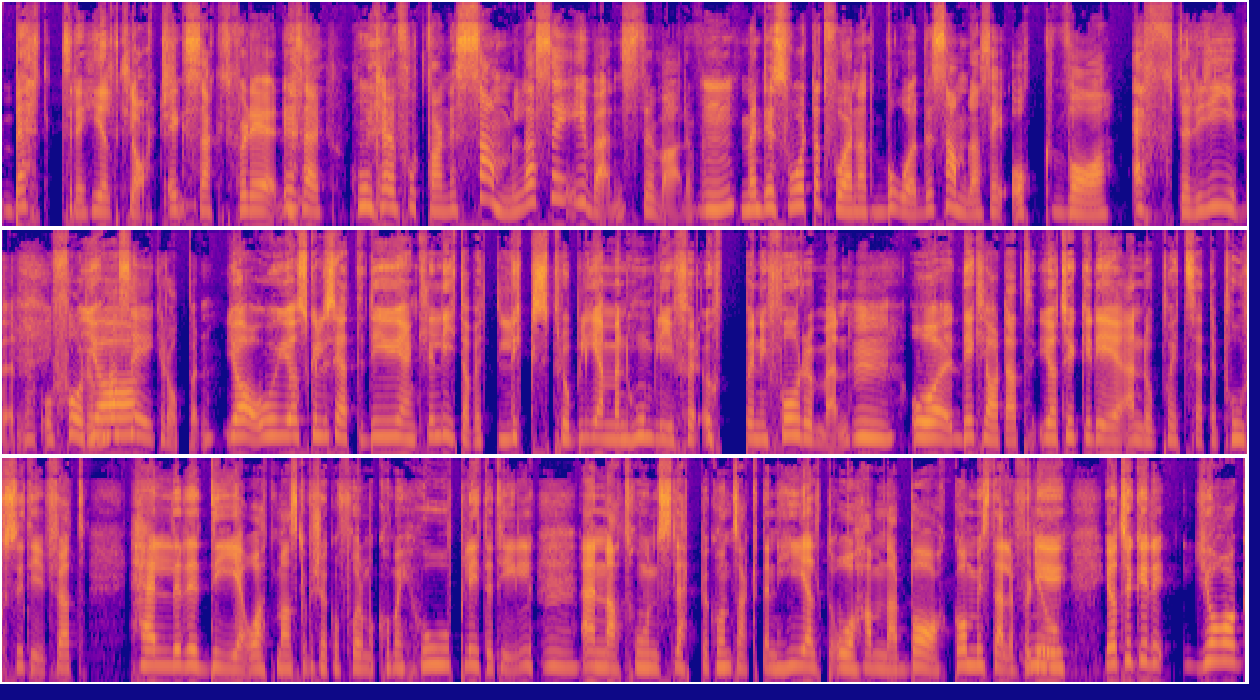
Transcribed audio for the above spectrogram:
bättre helt klart. Exakt, för det, det är så här, hon kan fortfarande samla sig i vänster varv. Mm. Men det är svårt att få henne att både samla sig och vara eftergiven och forma Ja. sig i kroppen. Ja, och jag skulle säga att det är ju egentligen lite av ett lyxproblem men hon blir för öppen i formen. Mm. Och det är klart att jag tycker det ändå på ett sätt är positivt för att hellre det och att man ska försöka få dem att komma ihop lite till Mm. än att hon släpper kontakten helt och hamnar bakom istället. För det Jo. jag, tycker jag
